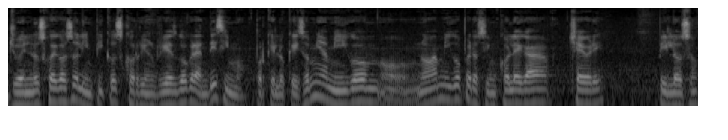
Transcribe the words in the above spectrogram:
yo en los Juegos Olímpicos corrí un riesgo grandísimo, porque lo que hizo mi amigo, no amigo, pero sí un colega chévere, piloso,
